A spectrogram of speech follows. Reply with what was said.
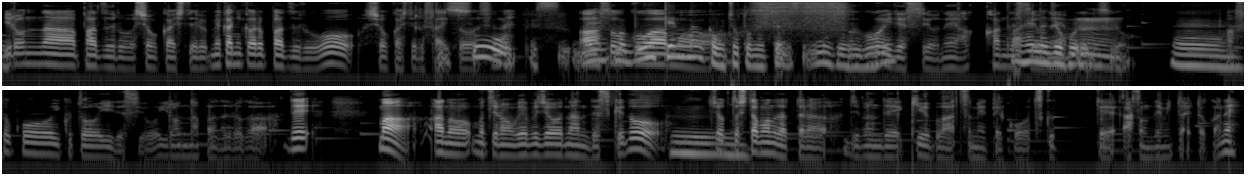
いろんなパズルを紹介してる、メカニカルパズルを紹介してるサイトですね。そうですね。あそこはもう、文献なんかもちょっと載ってるんですけどね。すごいですよね。圧巻ですよね。大変な情報量ですよ。うん、えー、あそこ行くといいですよ。いろんなパズルが。で、まあ、あの、もちろんウェブ上なんですけど、ちょっとしたものだったら自分でキューブ集めてこう作って遊んでみたりとかね、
